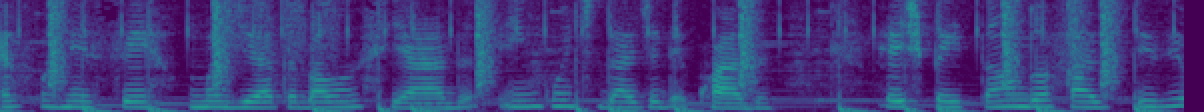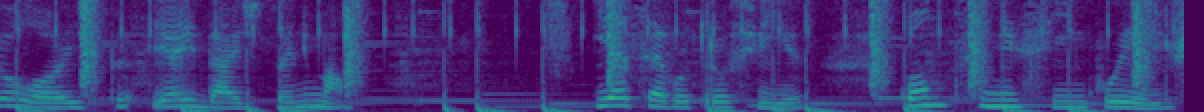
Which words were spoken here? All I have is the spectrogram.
é fornecer uma dieta balanceada e em quantidade adequada, respeitando a fase fisiológica e a idade do animal. E a cegotrofia? Quando se inicia em coelhos?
